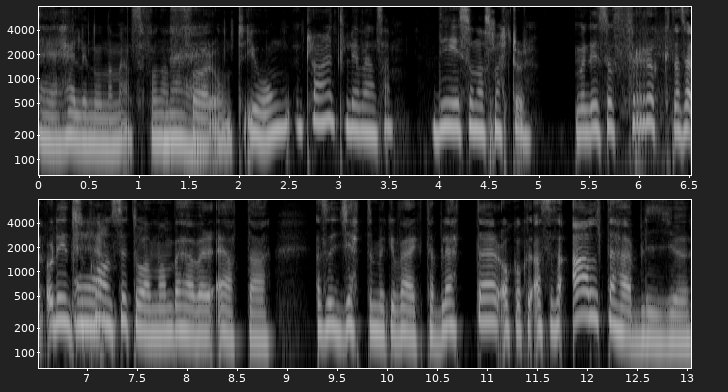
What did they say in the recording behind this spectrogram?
eh, helgen hon har mens för hon har Nej. för ont. Jo, hon klarar inte att leva ensam. Det är såna smärtor. Men det är så fruktansvärt och det är inte så Eh. konstigt då om man behöver äta alltså, jättemycket värktabletter och också, alltså, så allt det här blir ju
